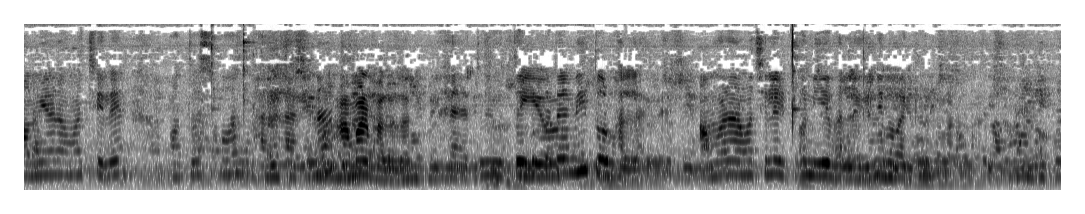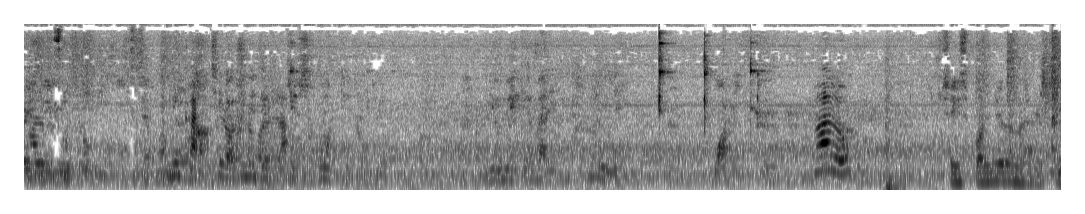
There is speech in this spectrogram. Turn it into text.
আমি আর আমার ছেলে অত স্পঞ্জ ভালো লাগে না। আমার ভালো লাগে। হ্যাঁ তুই উত্তর কলকাতার মেয়ে তোর ভালো লাগবে। আমার আর আমার ছেলে একটু নিয়ে ভালো লাগে নে বাবা একটু আমি খাচ্ছি রসগোল্লা। ভালো সেই স্পঞ্জেরও না বেশি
